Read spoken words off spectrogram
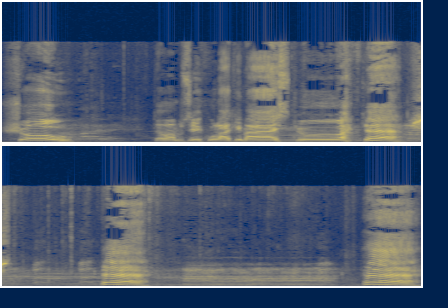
Show! Então vamos circular aqui mais. É. É. É.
